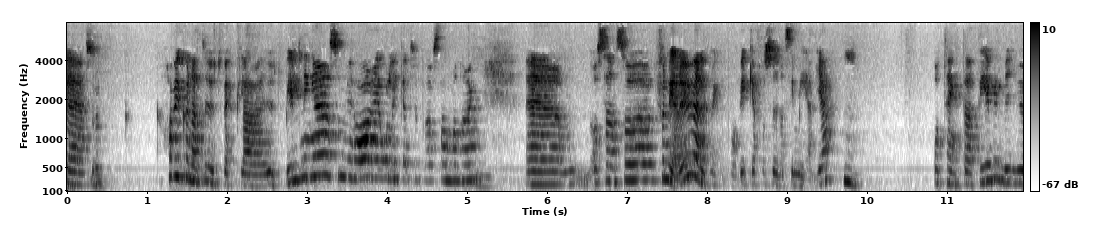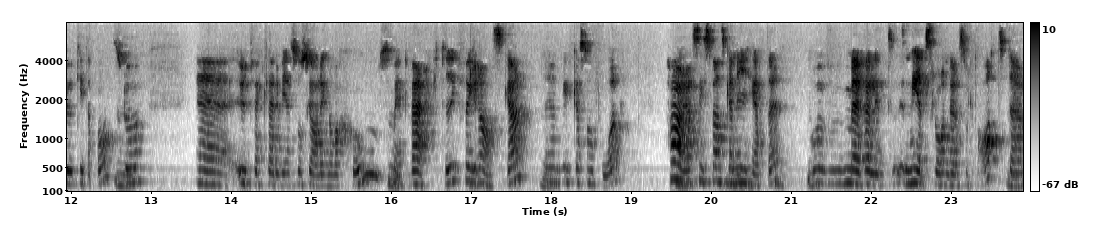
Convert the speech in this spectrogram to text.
här. Eh, så då har vi kunnat utveckla utbildningar som vi har i olika typer av sammanhang. Eh, och sen så funderar vi väldigt mycket på vilka får synas i media. Mm. Och tänkte att det vill vi ju titta på. Så då eh, utvecklade vi en social innovation som är ett verktyg för att granska eh, vilka som får höras i svenska nyheter. Med väldigt nedslående resultat där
